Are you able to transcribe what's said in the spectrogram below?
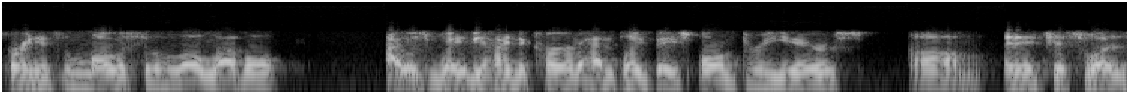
spring is the lowest of the low level. I was way behind the curve. I hadn't played baseball in three years. Um, and it just was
